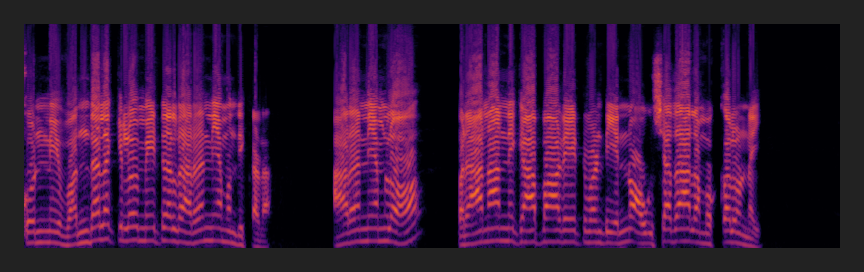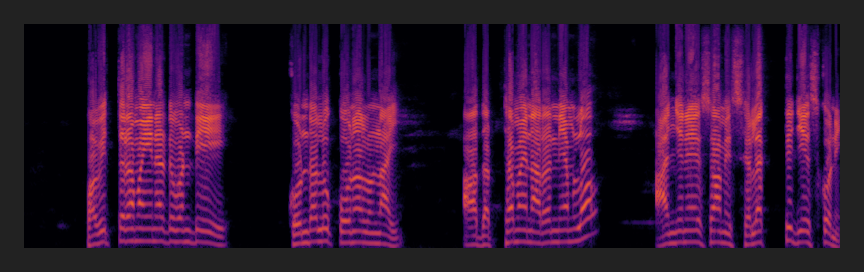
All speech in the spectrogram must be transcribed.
కొన్ని వందల కిలోమీటర్ల అరణ్యం ఉంది ఇక్కడ. అరణ్యంలో ప్రాణాన్ని కాపాడేటువంటి ఎన్నో ఔషధాల మొక్కలు ఉన్నాయి పవిత్రమైనటువంటి కొండలు కోనలు ఉన్నాయి ఆ దట్టమైన అరణ్యంలో ఆంజనేయ స్వామి సెలెక్ట్ చేసుకొని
